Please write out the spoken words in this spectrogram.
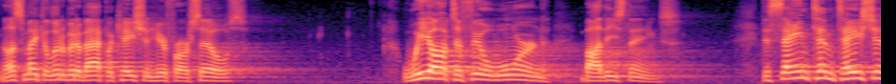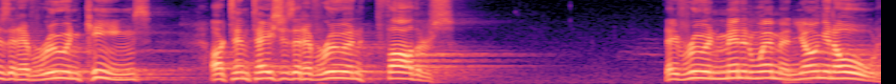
Now, let's make a little bit of application here for ourselves. We ought to feel warned by these things. The same temptations that have ruined kings are temptations that have ruined fathers. They've ruined men and women, young and old.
